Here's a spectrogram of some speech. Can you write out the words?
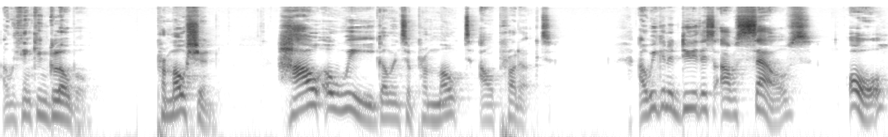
Are we thinking global? Promotion. How are we going to promote our product? Are we going to do this ourselves or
